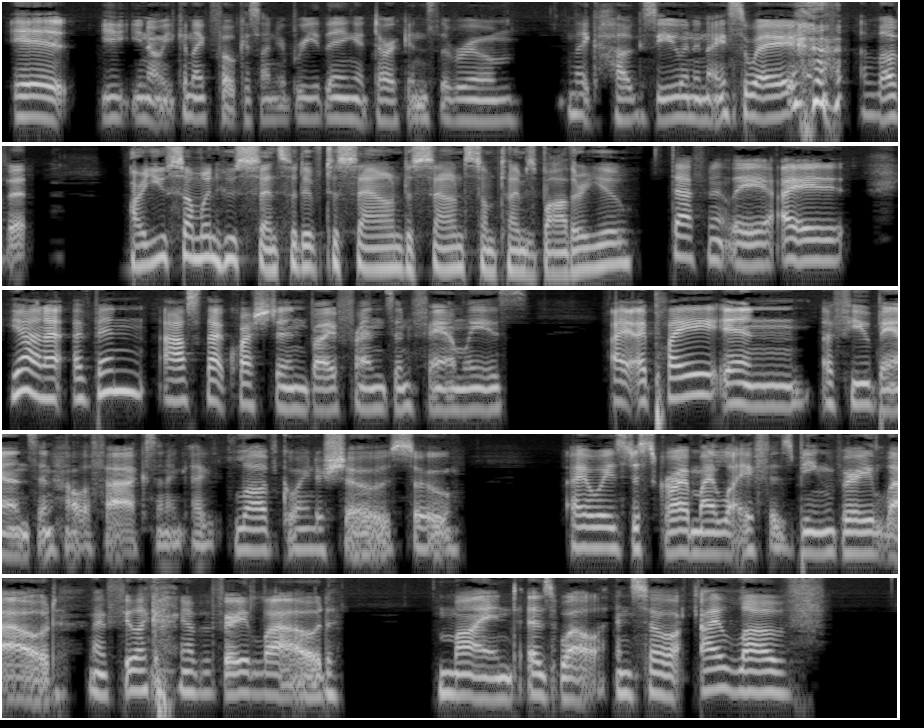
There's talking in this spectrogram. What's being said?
It you, you know you can like focus on your breathing. It darkens the room, like hugs you in a nice way. I love it. Are you someone who's sensitive to sound? Does sound sometimes bother you? Definitely. I, yeah, and I, I've been asked that question by friends and families. I, I play in a few bands in Halifax and I, I love going to shows. So I always describe my life as being very loud. And I feel like I have a very loud mind as well. And so I love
